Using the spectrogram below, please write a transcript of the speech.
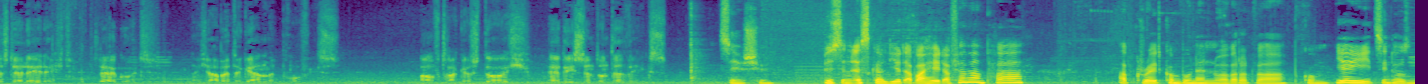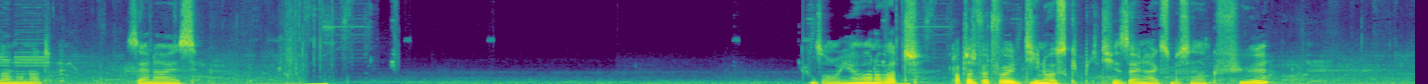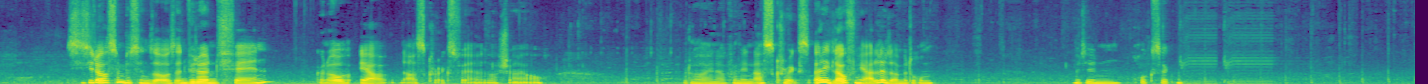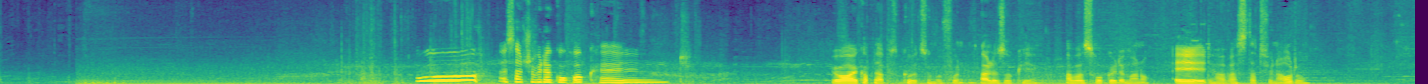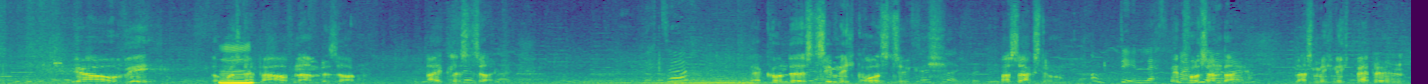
Ist erledigt. Sehr gut. Ich arbeite gern mit Profis. Auftrag ist durch, Eddies sind unterwegs. Sehr schön. Bisschen eskaliert, aber hey, dafür haben wir ein paar Upgrade-Komponenten oder was das war, bekommen. Yay, 10.900. Sehr nice. So, hier haben wir noch was. Ich glaube, das wird wohl Dinos Gebiet hier sein, habe ich so ein bisschen das Gefühl. Sie sieht auch so ein bisschen so aus. Entweder ein Fan, genau, ja, ein Ascrax-Fan wahrscheinlich auch. Oder einer von den Ascrax. Ah, die laufen ja alle damit rum. Mit den Rucksäcken. Uh, es hat schon wieder geruckelt. Ja, ich habe eine Abkürzung gefunden. Alles okay. Aber es ruckelt immer noch. Alter, was ist das für ein Auto? Du musst ein paar Aufnahmen besorgen. Heikles Zeug. Der Kunde ist ziemlich großzügig. Was sagst du? Man Infos anbei. Lass mich nicht betteln.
